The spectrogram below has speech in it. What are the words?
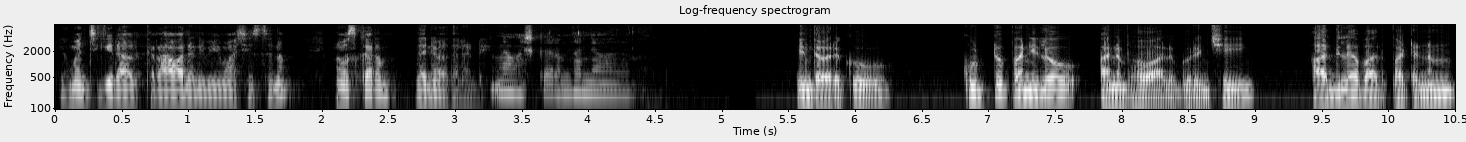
మీకు మంచి గిరాకీ రావాలని మేము ఆశిస్తున్నాం. నమస్కారం ధన్యవాదాలండి. నమస్కారం ధన్యవాదాలు. ఇంతవరకు కుట్టు పనిలో అనుభవాల గురించి ఆదిలాబాద్ పట్టణం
